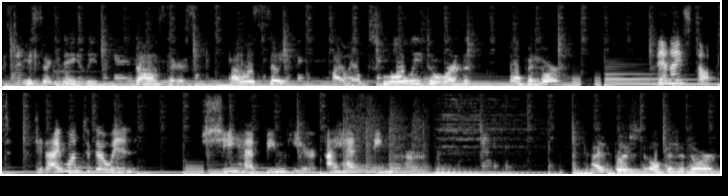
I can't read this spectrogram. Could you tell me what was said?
Mr. Mr. Daly downstairs. I was safe. I walked slowly toward the open door. Then I stopped. Did I want to go in? She had been here. I had seen her. I pushed open the door.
